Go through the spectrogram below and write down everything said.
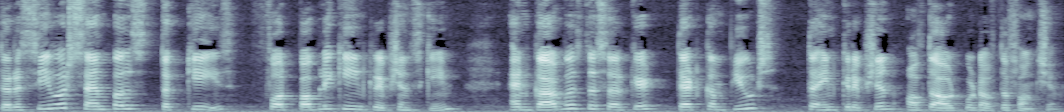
the receiver samples the keys for public key encryption scheme and garbles the circuit that computes the encryption of the output of the function.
